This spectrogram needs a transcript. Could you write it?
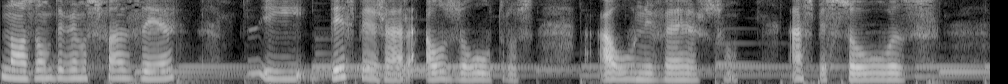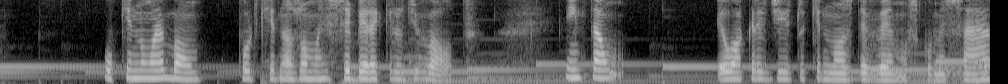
nós não devemos fazer e despejar aos outros, ao universo, às pessoas, o que não é bom, porque nós vamos receber aquilo de volta. Então, eu acredito que nós devemos começar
